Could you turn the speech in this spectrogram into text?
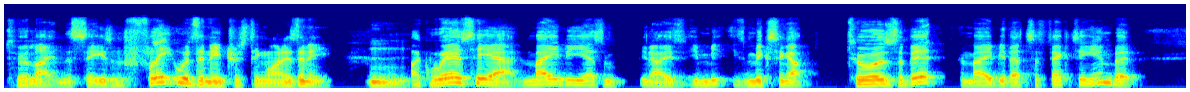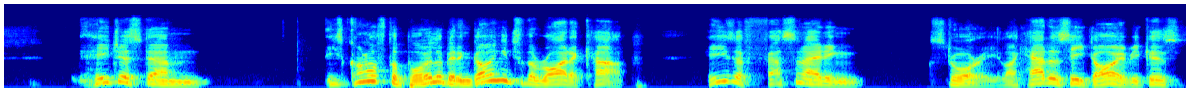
too late in the season. Fleetwood's an interesting one, isn't he? Mm. Like, where's he at? Maybe he hasn't, you know, he's, he's mixing up tours a bit, and maybe that's affecting him. But he just, um, he's gone off the boil a bit. And going into the Ryder Cup, he's a fascinating story. Like, how does he go? Because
